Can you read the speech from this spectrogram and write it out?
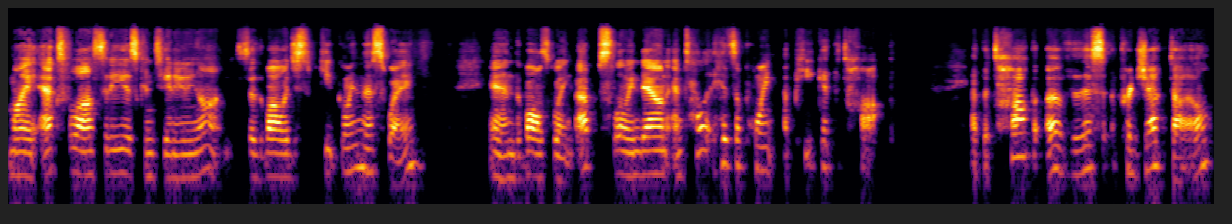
my x velocity is continuing on. So the ball would just keep going this way, and the ball's going up, slowing down until it hits a point, a peak at the top. At the top of this projectile,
